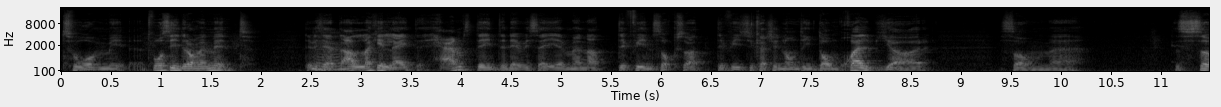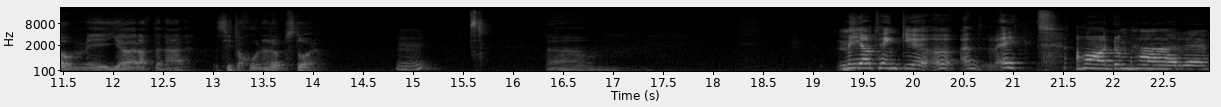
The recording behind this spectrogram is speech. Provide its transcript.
två, två sidor av en mynt. Det vill säga att alla killar är inte hemskt, det är inte det vi säger. Men att det finns också att det finns ju kanske någonting de själv gör som, eh, som gör att den här situationen uppstår. Mm. Ehm, Men jag tänker, ett, har de här eh,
